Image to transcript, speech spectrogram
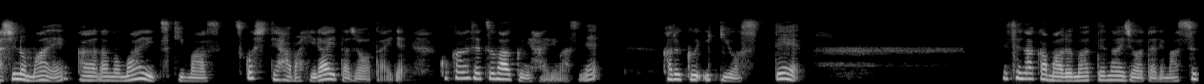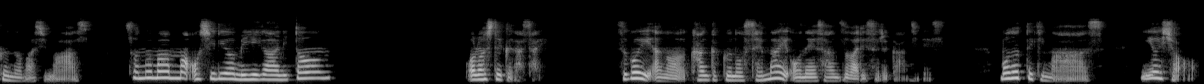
足の前、体の前につきます。少し手幅開いた状態で、股関節ワークに入りますね。軽く息を吸って、で背中丸まってない状態でまっすぐ伸ばします。そのまんまお尻を右側にトーン、下ろしてください。すごい、あの、感覚の狭いお姉さん座りする感じです。戻ってきます。よいしょ。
